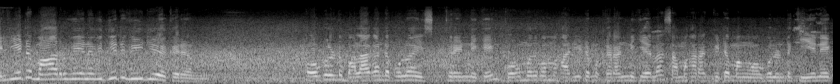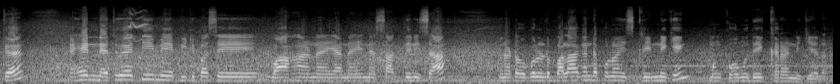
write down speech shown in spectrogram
එළියට මාරු වෙන විදිහට වීඩියෝ කරනවා. ඕගොල්ලන්ට බලා ගන්න පුළුවන් ස්ක්‍රීන් එකෙන් කොහොමද මම හරියටම කරන්න කියලා සමහරක් විට මම ඕගොල්ලන්ට කියන එක ඇහෙන්නේ නැතුව ඇති මේ පිටිපස්සේ වාහන යන එන සද්ද නිසා. උනට ඕගොල්ලන්ට බලා ගන්න පුළුවන් ස්ක්‍රීන් එකෙන් මම කොහොමද ඒක කරන්න කියලා.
